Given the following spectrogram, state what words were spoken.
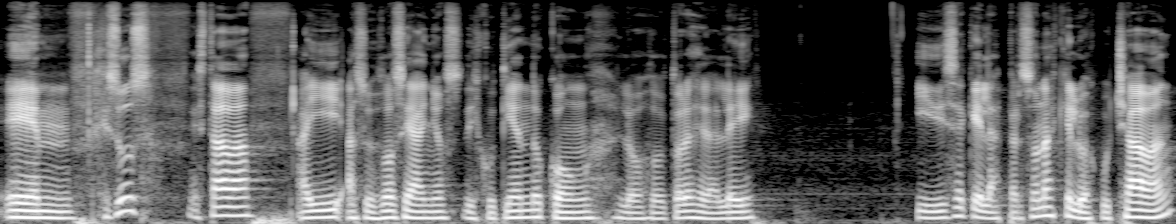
Em, Jesús estaba ahí a sus 12 años discutiendo con los doctores de la ley y dice que las personas que lo escuchaban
